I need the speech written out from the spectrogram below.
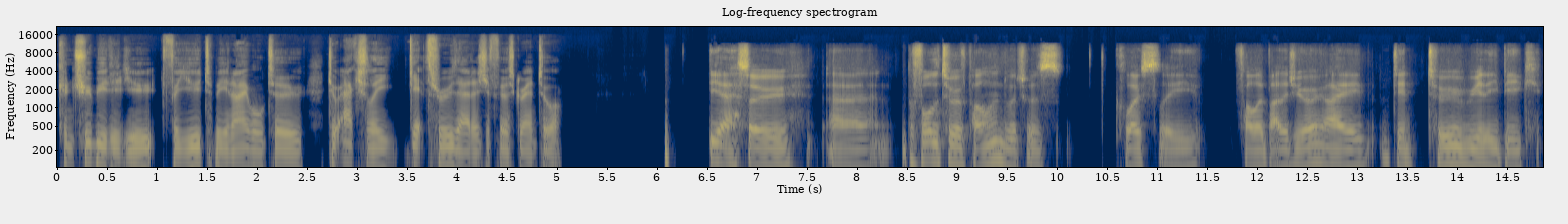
contributed you for you to be able to to actually get through that as your first Grand Tour? Yeah, so uh, before the tour of Poland, which was closely followed by the Giro, I did two really big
